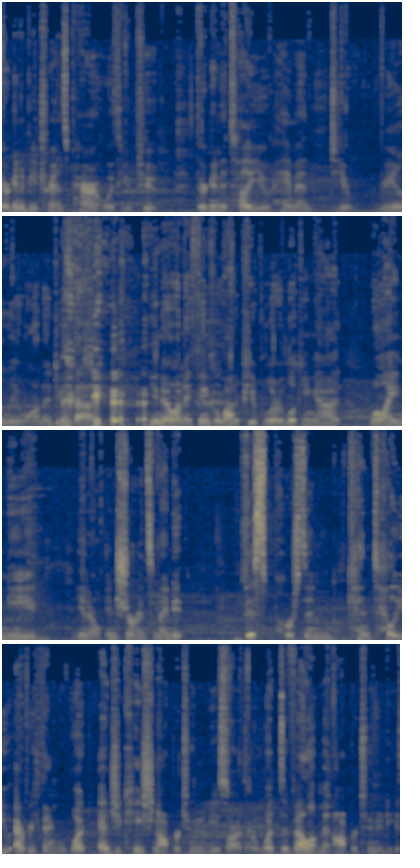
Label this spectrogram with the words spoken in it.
They're going to be transparent with you too they're going to tell you, hey man, do you really want to do that? yeah. You know, and I think a lot of people are looking at, well, I need, you know, insurance and I need this person can tell you everything. What education opportunities are there? What development opportunities?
